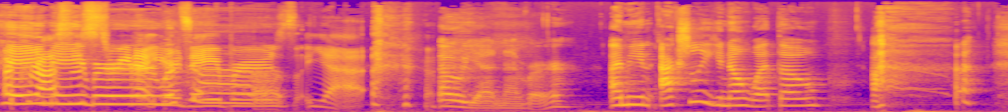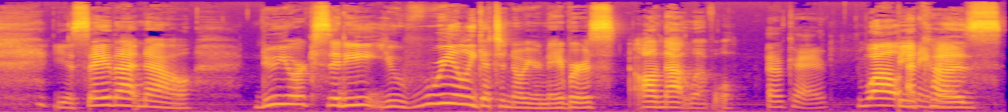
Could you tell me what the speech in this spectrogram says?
"Hey, across the street neighbor, at your what's up?" neighbors? Yeah. Oh yeah, never. I mean, actually, you know what though? you say that now. New York City, you really get to know your neighbors on that level okay. Well, because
